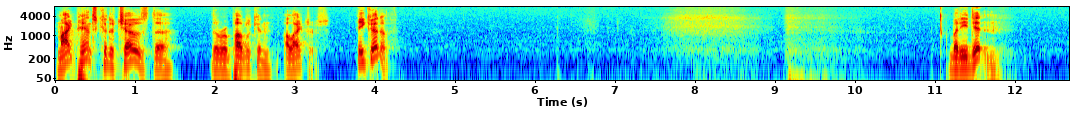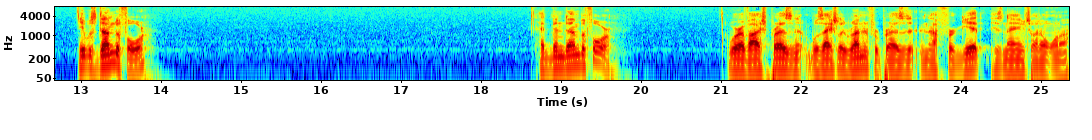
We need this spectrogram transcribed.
Mike Pence could have chose the the Republican electors. He could have. But he didn't. It was done before. Had been done before. Where a vice president was actually running for president, and I forget his name, so I don't want to.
